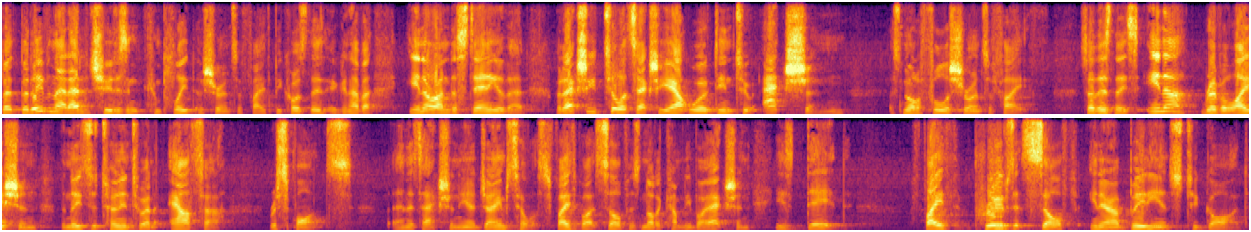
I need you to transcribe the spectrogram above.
But, but even that attitude isn't complete assurance of faith because you can have an inner understanding of that, but actually, till it's actually outworked into action, it's not a full assurance of faith. So there's this inner revelation that needs to turn into an outer response and its action. You know, James tells us faith by itself is not accompanied by action, is dead. Faith proves itself in our obedience to God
